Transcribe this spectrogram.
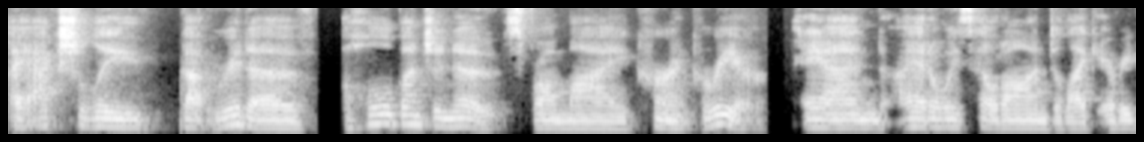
I actually got rid of a whole bunch of notes from my current career. And I had always held on to like every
